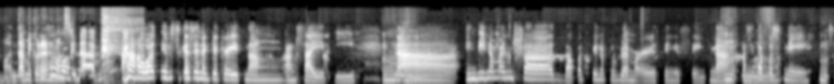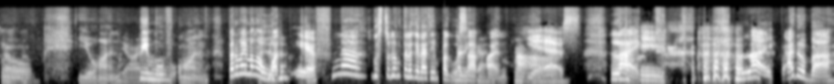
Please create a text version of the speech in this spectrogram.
Oh, ang Mm. dami ko na Kasi namang sinabi. ah, what ifs kasi nagke-create ng anxiety na Hmm. hindi naman siya dapat pinoproblema or tini-think na kasi Mm. tapos na, eh. Mm. So Yun, Yan. we move on. Pero may mga what if na gusto lang talaga Balikan. pag-usapan. Oo. Yes. Like like, ano ba?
